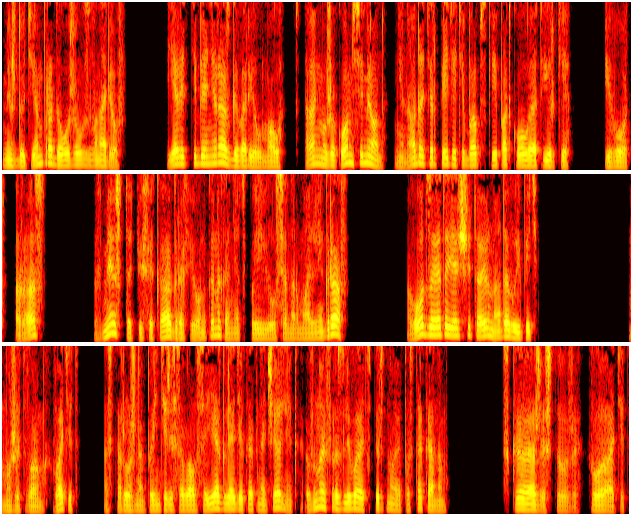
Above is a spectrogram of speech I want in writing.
между тем продолжил Звонарев. «Я ведь тебе не раз говорил, мол, стань мужиком, Семен, не надо терпеть эти бабские подколы от Ирки. И вот, раз, вместо тюфяка графенка наконец появился нормальный граф. Вот за это, я считаю, надо выпить». «Может, вам хватит?» – осторожно поинтересовался я, глядя, как начальник вновь разливает спиртное по стаканам. «Скажешь тоже, хватит»,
